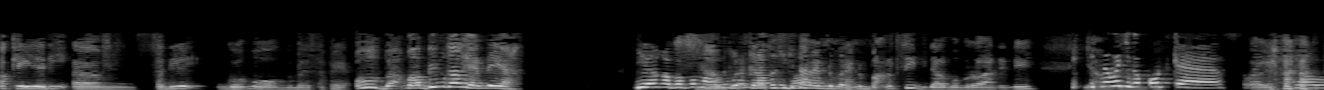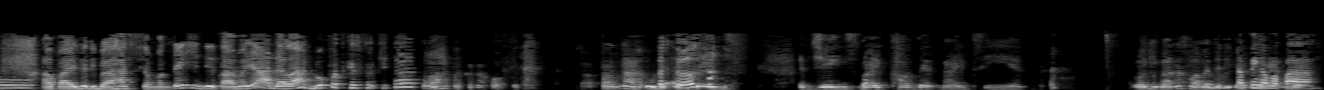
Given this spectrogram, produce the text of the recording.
Oke, jadi em, tadi gue mau ngebahas apa ya? Oh, Mbak Mabim kali ya, Ende ya? Iya nggak apa-apa Ya ampun, kan kenapa sih kita random-random banget sih di dalam obrolan ini? Ya namanya juga podcast. Oh, Like, iya. wow. Apa aja dibahas, yang penting inti utamanya adalah dua podcaster kita telah terkena COVID. Pernah, udah Betul. James. James by COVID-19. Lo gimana selama jadi Tapi nggak apa-apa.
